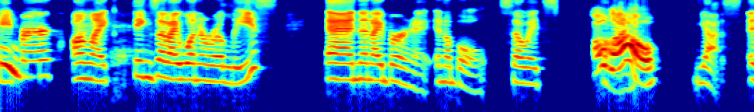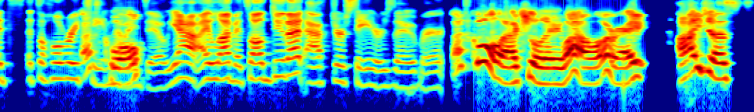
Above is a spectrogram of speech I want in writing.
paper on like things that I want to release, and then I burn it in a bowl. So it's Oh Fun. wow. Yes, it's it's a whole routine that. I do. Yeah, I love it. So I'll do that after Seder's over. That's cool actually. Wow. All right. I just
